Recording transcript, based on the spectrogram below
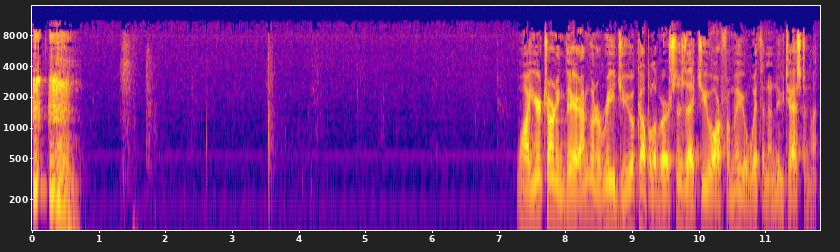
While you're turning there, I'm going to read you a couple of verses that you are familiar with in the New Testament.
